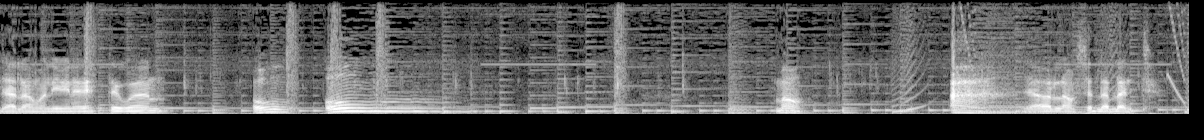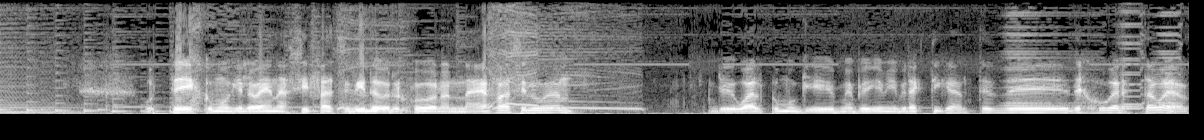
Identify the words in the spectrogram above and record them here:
Ya lo vamos a eliminar este weón. Oh, oh. Vamos. Ah, ya ahora vamos a hacer la plancha. Ustedes como que lo ven así facilito, pero el juego no es nada fácil, weón. Yo igual como que me pegué mi práctica antes de, de jugar esta weón.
